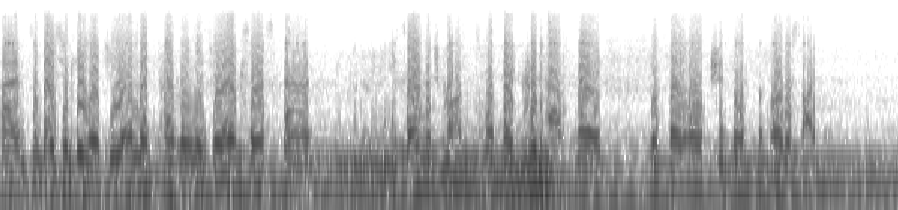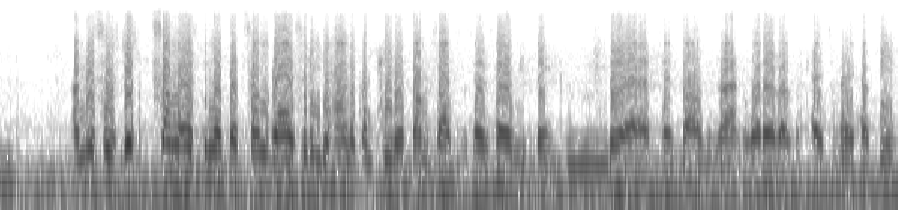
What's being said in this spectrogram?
And so basically what you end up covering is your excess and the salvage costs, what they could have made if they auctioned off the motorcycle. And this is just some estimate that some guy sitting behind a computer thumbs up and says, hey, we think mm, they're 10,000 Rand, or whatever the case may have been.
